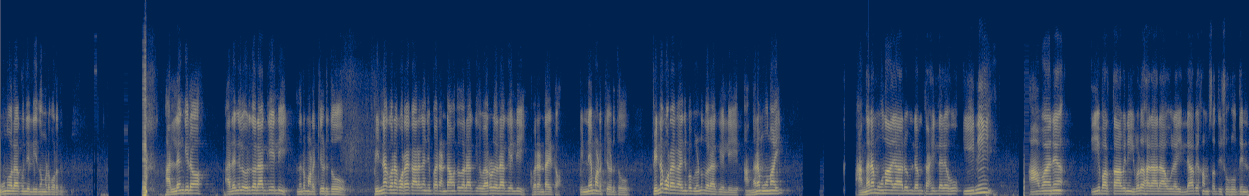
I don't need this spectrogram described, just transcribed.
മൂന്ന് തൊലാക്കും ചെല്ലിയെന്നും കൂടെ പറഞ്ഞു. അല്ലെങ്കിലോ അല്ലെങ്കിൽ ഒരു തൊലാക്ക് ചെല്ലി എന്നിട്ട് മടക്കിയെടുത്തു പിന്നെ കൊനെ കുറേ കാലം കഴിഞ്ഞപ്പോൾ രണ്ടാമത്തെ തൊലാക്ക് വേറൊരു തൊലാക്ക് ചെല്ലി അപ്പോൾ രണ്ടായിട്ടോ. പിന്നെ മടക്കിയെടുത്തു പിന്നെ കുറേ കഴിഞ്ഞപ്പോൾ വീണ്ടും തൊലാക്ക് ചെല്ലി. അങ്ങനെ മൂന്നായി. അങ്ങനെ മൂന്നായാലും ലം തഹില്ലലഹു. ഇനി അവന് ഈ ഭർത്താവിന് ഇവൾ ഹലാലാവൂല. ഇല്ലാ ബി ഹംസത്തി ഷുറൂദ്ദിൻ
